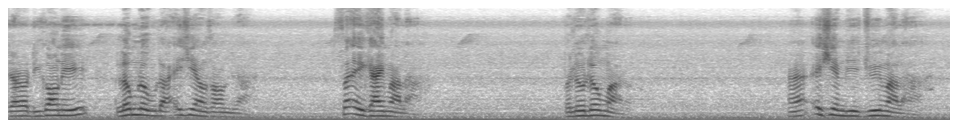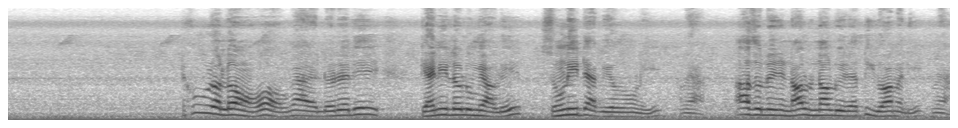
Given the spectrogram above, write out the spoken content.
ကြတော့ဒီကောင်တွေ အလုံးမလုပ်ဘူးလားအိတ်ရှင်အောင်ဆောင်နေတာစက်အိတ်ခိုင်းပါလားဘယ်လိုလုပ်မှာတော့ဟမ်အရှင်ပြေကျွေးมาလားတခုတော့လောအောင်ဟောငါလွယ်လွယ်လေးဒန်လေးလုံးလို့မရဘူးလေဇွန်းလေးတက်ပြီးအောင်လေခင်ဗျာအားဆိုလို့နောက်လူနောက်လူတွေတိသွားမယ်လေခင်ဗျာ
